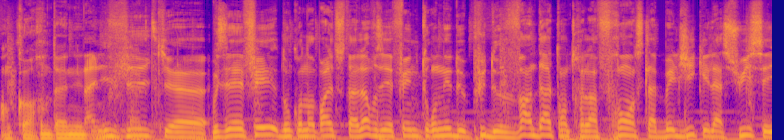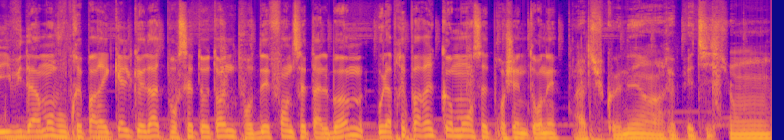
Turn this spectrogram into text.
Encore. de Magnifique. Euh, Vous avez fait, donc on en parlait tout à l'heure, vous avez fait une tournée de plus de 20 dates entre la France, la Belgique et la Suisse. Et évidemment, vous préparez quelques dates pour cet automne pour défendre cet album. Vous la préparez comment cette prochaine tournée? Ah, tu connais, hein, répétition.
